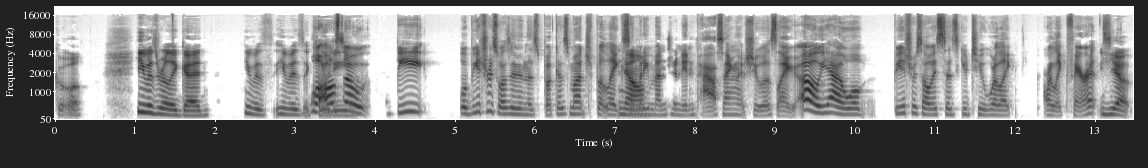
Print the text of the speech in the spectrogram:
cool. He was really good. He was he was a Well, also, Be well, Beatrice wasn't in this book as much, but like No. somebody mentioned in passing that she was like, "Oh yeah, well, Beatrice always says you two were like are like ferrets. Yep.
